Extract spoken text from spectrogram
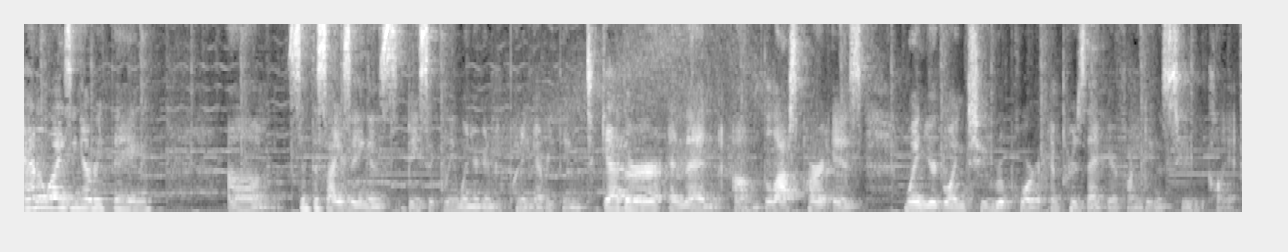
analyzing everything. Um, synthesizing is basically when you're going to be putting everything together. And then um, the last part is when you're going to report and present your findings to the client.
